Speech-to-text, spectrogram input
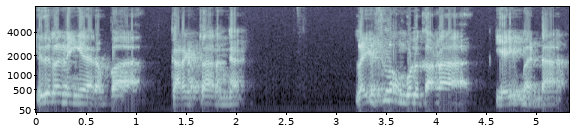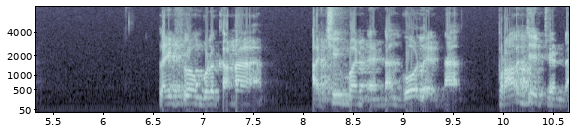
இதுல நீங்க ரொம்ப கரெக்டா இருங்க. லைஃப்ல உங்களுக்கான எய்ம் என்ன? லைஃப்பில் உங்களுக்கான அச்சீவ்மெண்ட் என்ன? கோல் என்ன? ப்ராஜெக்ட் என்ன?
